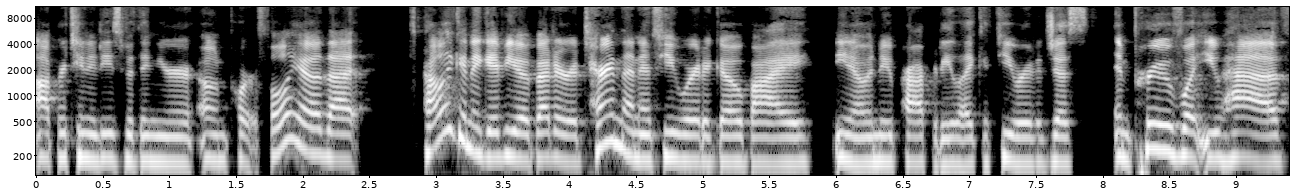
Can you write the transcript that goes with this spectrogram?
opportunities within your own portfolio that it's probably going to give you a better return than if you were to go buy you know a new property. Like if you were to just improve what you have,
